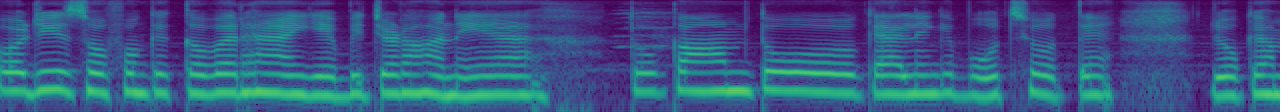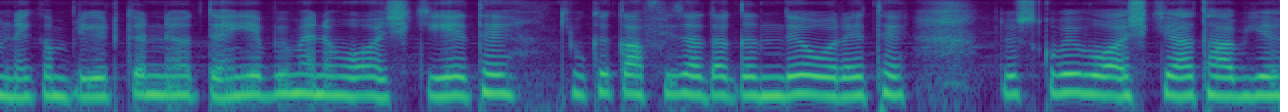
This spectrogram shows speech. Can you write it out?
और जी सोफ़ों के कवर हैं ये भी चढ़ाने हैं। तो काम तो कह लेंगे बहुत से होते हैं, जो कि हमने कंप्लीट करने होते हैं। ये भी मैंने वॉश किए थे, क्योंकि काफ़ी ज़्यादा गंदे हो रहे थे। तो इसको भी वॉश किया था। अब ये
